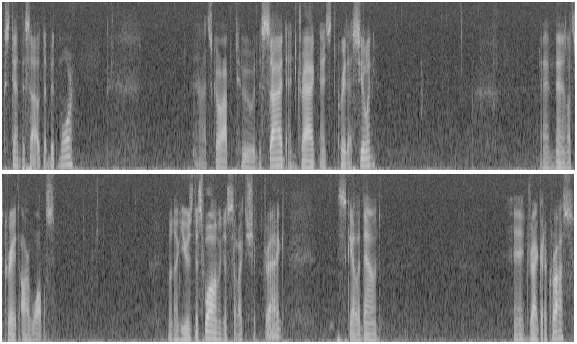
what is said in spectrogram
extend this out a bit more. Let's go up to the side and drag and create a ceiling. And then let's create our walls. I'm gonna use this wall, I'm gonna just select shift drag scale it down and drag it across.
